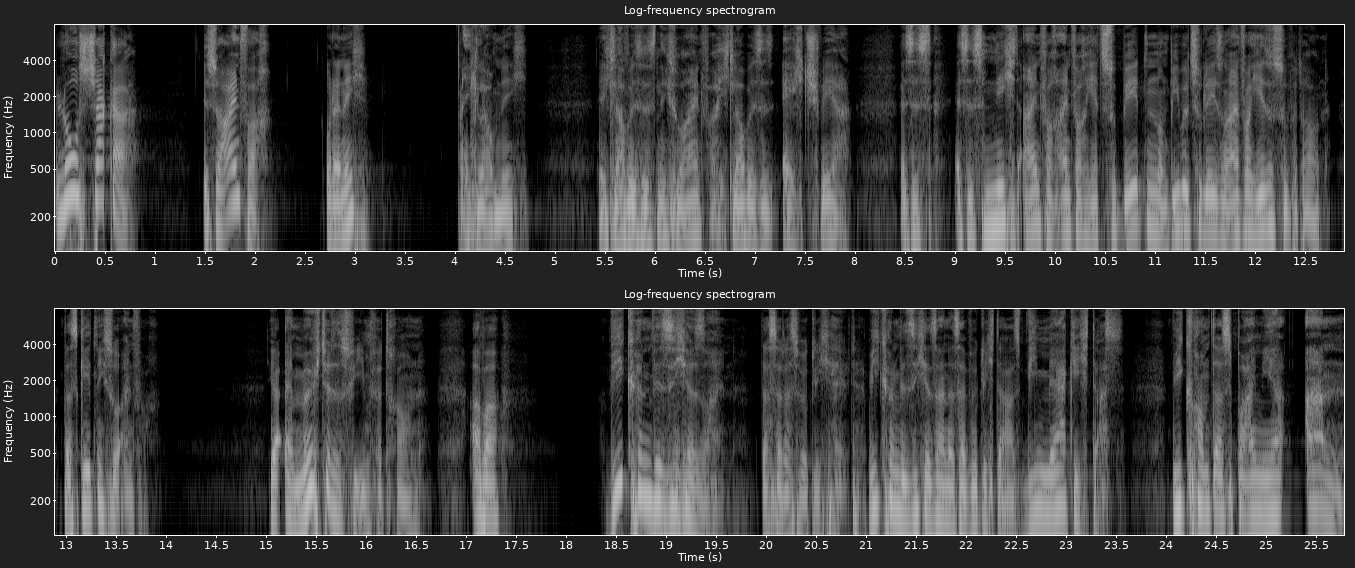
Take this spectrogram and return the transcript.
Los, Chaka. Ist so einfach, oder nicht? Ich glaube nicht. Ich glaube, es ist nicht so einfach. Ich glaube, es ist echt schwer. Es ist, es ist nicht einfach, einfach jetzt zu beten und Bibel zu lesen und einfach Jesus zu vertrauen. Das geht nicht so einfach. Ja, er möchte, dass wir ihm vertrauen. Aber wie können wir sicher sein, dass er das wirklich hält? Wie können wir sicher sein, dass er wirklich da ist? Wie merke ich das? Wie kommt das bei mir an,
